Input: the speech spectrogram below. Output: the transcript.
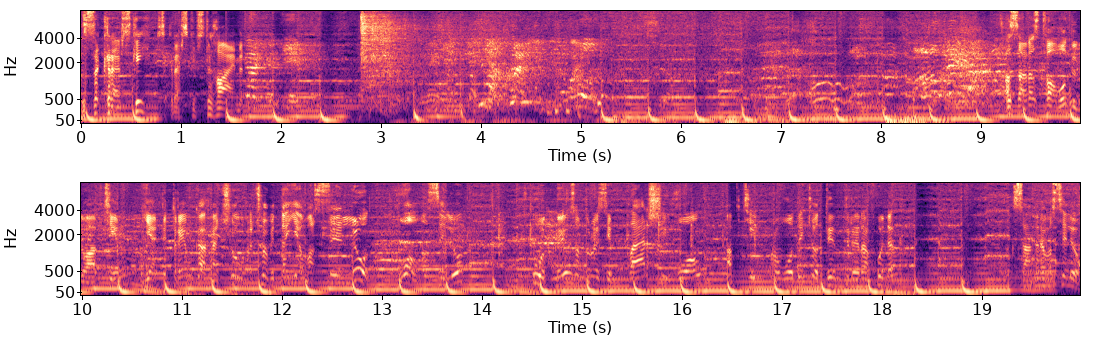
Закревський. Закревський встигає. А зараз 2 в 1 а втім. Є підтримка. Грачов. Грачов віддає Василюк. Гол Василюк. Тут низом, друзі, перший гол. А проводить 1-3 рахунок. Олександр Василюк.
